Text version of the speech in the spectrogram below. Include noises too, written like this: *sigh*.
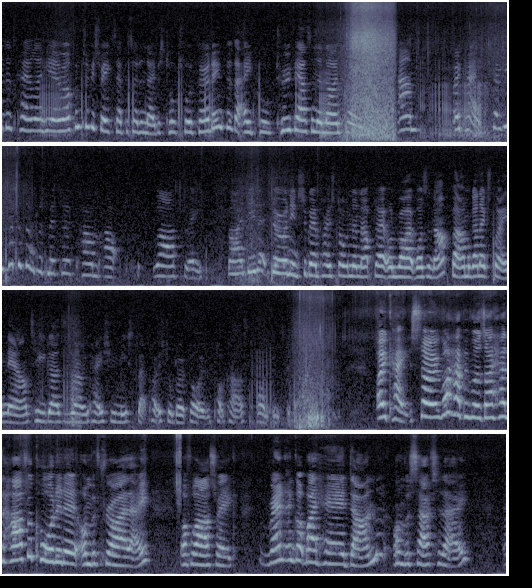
guys, it's Kayla here. Welcome to this week's episode of Neighbours Talks for 13th of April 2019. Um, okay, so this episode was meant to come up last week, but I did do an Instagram post on an update on why it wasn't up, but I'm going to explain now to you guys as well in case you missed that post or don't follow the podcast on Instagram. Okay, so what happened was I had half recorded it on the Friday of last week ran and got my hair done on the Saturday,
